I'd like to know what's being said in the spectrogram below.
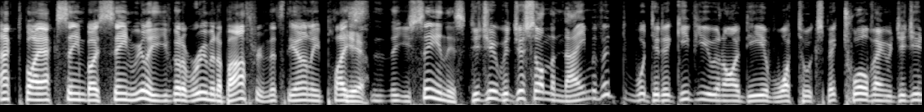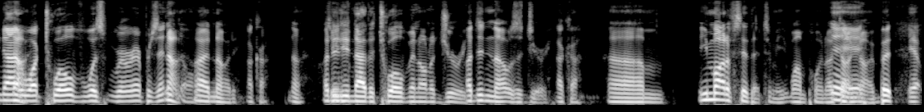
act by act, scene by scene. Really, you've got a room and a bathroom. That's the only place Yeah. that you see in this. Did you but just on the name of it? What did it give you an idea of what to expect? Twelve angry. Did you know No. what twelve was represented? No, or- I had no idea. okay. No, I So didn't. didn't know the twelve men on a jury. I didn't know it was a jury. okay. Um, you might have said that to me at one point. I Yeah, don't yeah. know, but Yep.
